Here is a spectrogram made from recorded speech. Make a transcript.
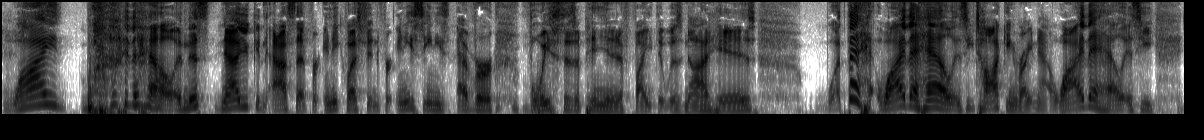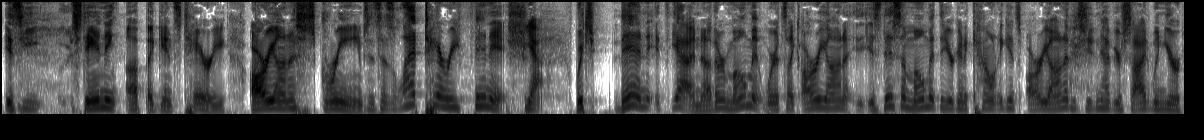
why why the hell and this now you can ask that for any question for any scene he's ever voiced his opinion in a fight that was not his what the hell why the hell is he talking right now why the hell is he is he standing up against terry ariana screams and says let terry finish Yeah. which then it's yeah another moment where it's like ariana is this a moment that you're going to count against ariana that she didn't have your side when you're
